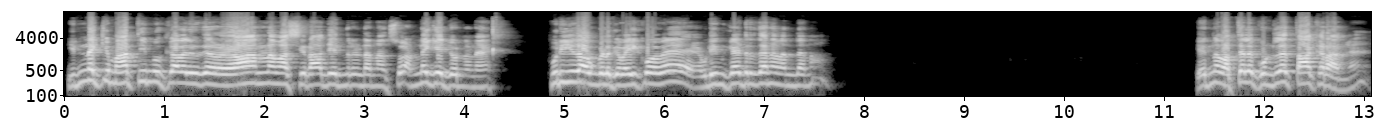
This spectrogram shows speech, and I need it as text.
இன்னைக்கு மதிமுகவில் இருக்கிற வாரணவாசி ராஜேந்திரன் நான் சொ- அன்னைக்கே சொன்னேனே. புரியுதா உங்களுக்கு வைகோவே? அப்படின்னு கேட்டுட்டு தானே வந்தேனா? என்ன வத்தலை குண்டுல தாக்குறாங்க?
